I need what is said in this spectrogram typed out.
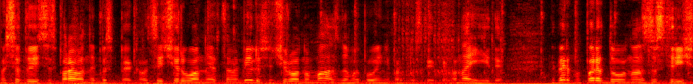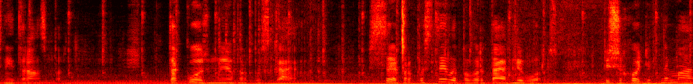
Ось дивіться, справа небезпека. Оцей червоний автомобіль, ось червону мазду ми повинні пропустити. Вона їде. Тепер попереду у нас зустрічний транспорт. Також ми його пропускаємо. Все, пропустили, повертаємо ліворуч. Пішоходів нема,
